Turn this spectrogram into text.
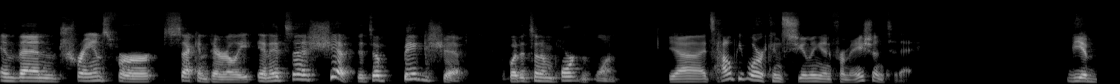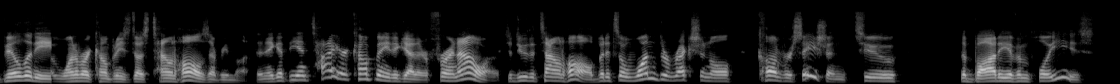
and then transfer secondarily. And it's a shift, it's a big shift, but it's an important one. Yeah, it's how people are consuming information today the ability one of our companies does town halls every month and they get the entire company together for an hour to do the town hall but it's a one directional conversation to the body of employees.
